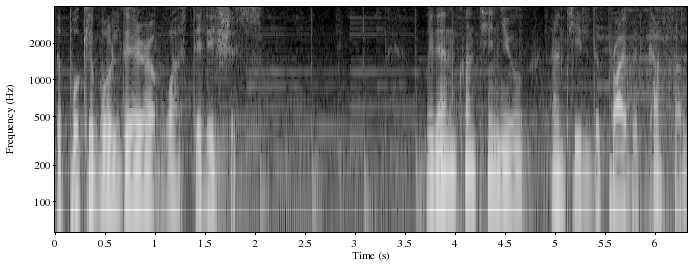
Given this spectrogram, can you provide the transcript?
The Pokeball there was delicious. We then continue until the private castle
